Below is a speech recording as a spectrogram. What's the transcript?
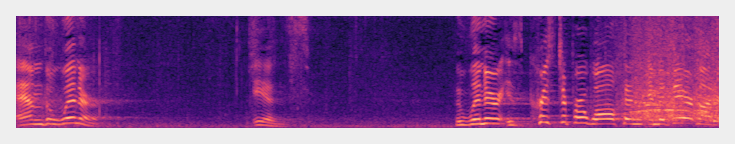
And the winner is. The winner is Christopher Walken in The Deer Hunter.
